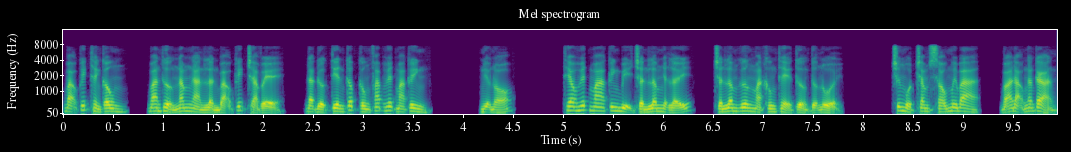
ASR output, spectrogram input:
bạo kích thành công, ban thưởng năm ngàn lần bạo kích trả về, đạt được tiên cấp công pháp huyết ma kinh. Nghiệm nó. Theo huyết ma kinh bị trần lâm nhận lấy, trần lâm gương mặt không thể tưởng tượng nổi. Chương một trăm sáu mươi ba, bá đạo ngăn cản.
